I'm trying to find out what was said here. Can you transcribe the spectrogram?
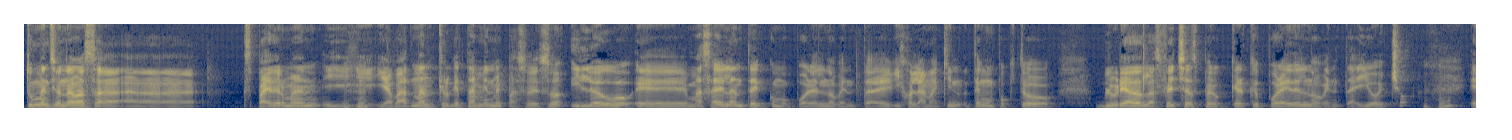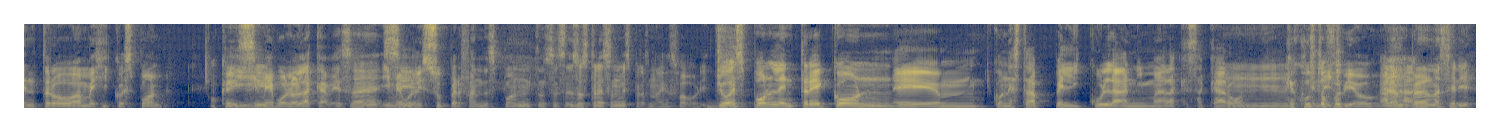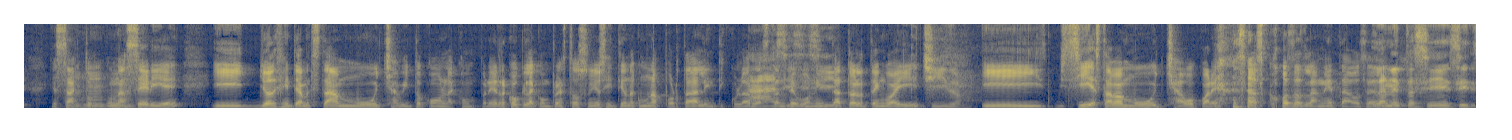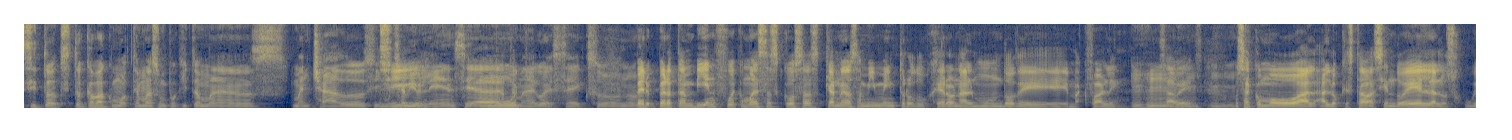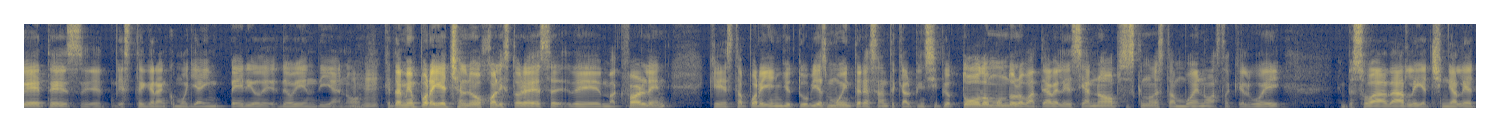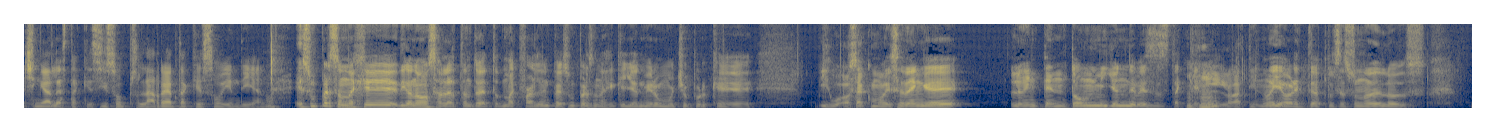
Tú mencionabas a, Spider-Man y, a Batman, creo que también me pasó eso. Y luego, eh, más adelante, como por el 90, híjole, aquí tengo un poquito blureadas las fechas, pero creo que por ahí del 98 entró a México Spawn. y me voló la cabeza y me volví súper fan de Spawn. Entonces, esos tres son mis personajes favoritos. Yo Spawn le entré con, em, con esta película animada que sacaron. Mm, que justo fue. Era, era una serie. Exacto, una serie. Y yo definitivamente estaba muy chavito cuando la compré. Recuerdo que la compré en Estados Unidos y tiene una, como una portada lenticular ah, bastante bonita. Toda la tengo ahí. Qué chido. Y sí, estaba muy chavo para esas cosas, la neta. O sea, la neta sí, sí, sí, tocaba como temas un poquito más manchados y mucha violencia, tema de algo de sexo, ¿no? Pero, pero también fue como esas cosas que al menos a mí me introdujeron al mundo de McFarlane, ¿sabes? O sea, como a, lo que estaba haciendo él, a los juguetes, eh, este gran como ya imperio de, de hoy en día, ¿no? Que también por ahí échenle ojo a la historia de, de McFarlane que está por ahí en YouTube y es muy interesante que al principio todo el mundo lo bateaba y le decía, no, pues es que no es tan bueno hasta que el güey empezó a darle y a chingarle y a chingarle hasta que se hizo pues, la reata que es hoy en día, ¿no? Es un personaje, digo, no vamos a hablar tanto de Todd McFarlane, pero es un personaje que yo admiro mucho porque, o sea, como dice Dengue, lo intentó un millón de veces hasta que lo atinó y ahorita pues es uno de los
